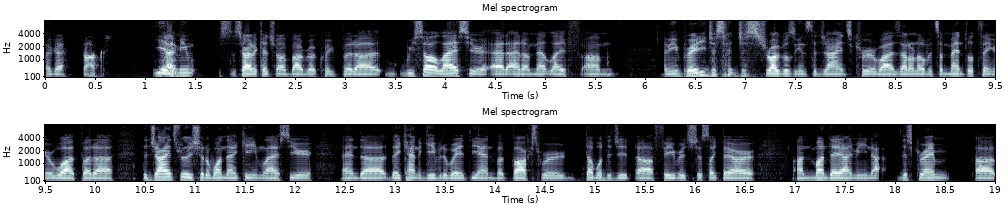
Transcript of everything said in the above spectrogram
Okay. Bucks. Yeah, I mean, sorry to cut you off, Bob, real quick, but uh, we saw it last year at at a MetLife. Um, I mean, Brady just just struggles against the Giants career-wise. I don't know if it's a mental thing or what, but uh, the Giants really should have won that game last year, and uh, they kind of gave it away at the end. But Bucks were double-digit uh, favorites, just like they are on Monday. I mean, uh, this Graham. Uh,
